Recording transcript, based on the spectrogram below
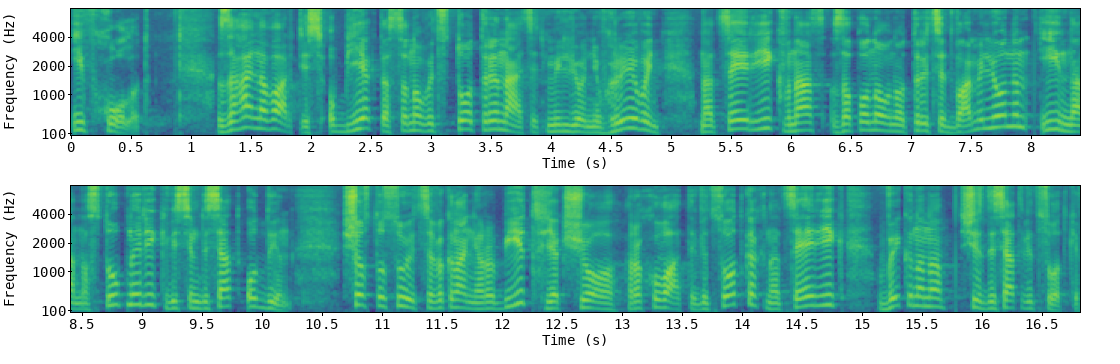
і в холод. Загальна вартість об'єкта становить 113 мільйонів гривень. На цей рік в нас заплановано 32 мільйони і на наступний рік 81. Що стосується виконання робіт, якщо рахувати в відсотках, на цей рік виконано 60%.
